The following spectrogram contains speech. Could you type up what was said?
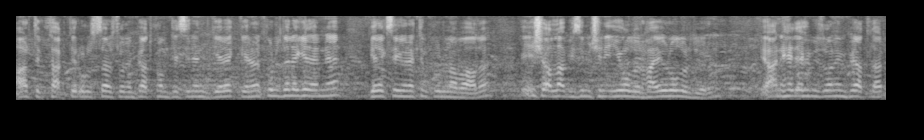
artık takdir Uluslararası Olimpiyat Komitesi'nin gerek genel kurul delegelerine gerekse yönetim kuruluna bağlı. İnşallah bizim için iyi olur, hayırlı olur diyorum. Yani hedefimiz olimpiyatlar.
